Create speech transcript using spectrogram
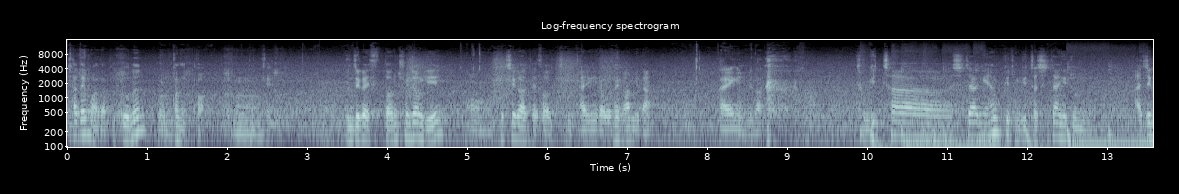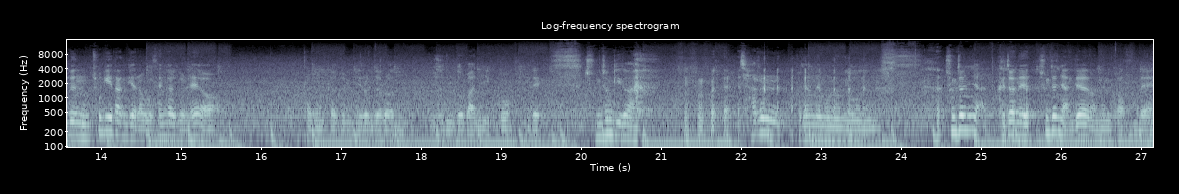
차대모 아답터 또는 월 커넥터 음, 이렇게 문제가 있었던 충전기 어, 패치가 돼서 좀 다행이라고 생각합니다. 다행입니다. 전기차 시장이 한국의 전기차 시장이 좀 아직은 초기 단계라고 생각을 해요. 그러다 보니까 좀 이런저런 이슈들도 많이 있고 근데 충전기가 차를 고장 내보는 경우는 충전이 그 전에 충전이 안 돼야 맞는 것 같은데.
